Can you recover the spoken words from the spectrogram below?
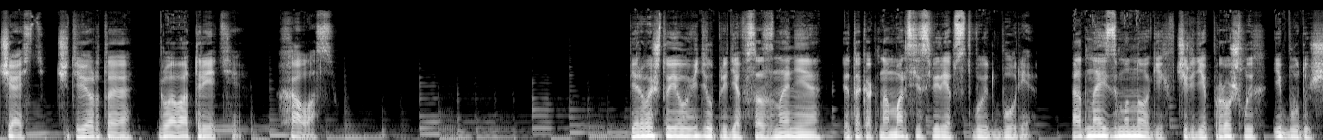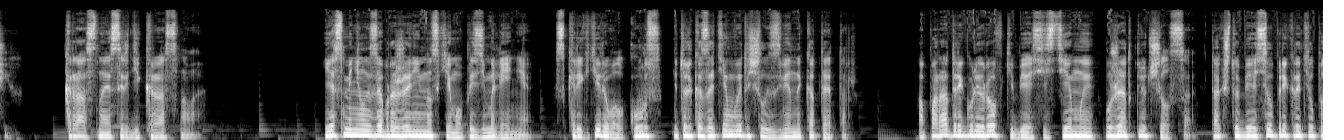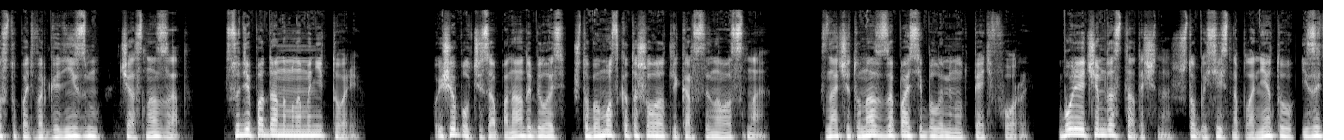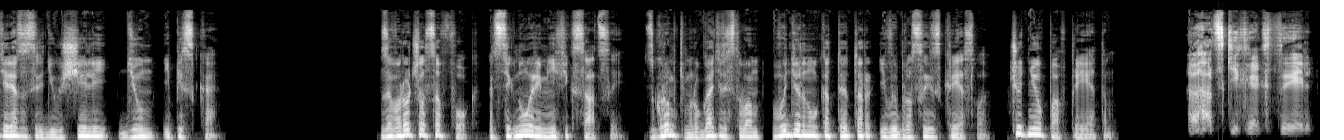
Часть 4, глава 3. Халас. Первое, что я увидел, придя в сознание, это как на Марсе свирепствует буря. Одна из многих в череде прошлых и будущих. Красная среди красного. Я сменил изображение на схему приземления, скорректировал курс и только затем вытащил из вены катетер. Аппарат регулировки биосистемы уже отключился, так что биосил прекратил поступать в организм час назад, судя по данным на мониторе. Еще полчаса понадобилось, чтобы мозг отошел от лекарственного сна. Значит, у нас в запасе было минут пять форы. Более чем достаточно, чтобы сесть на планету и затеряться среди ущелий, дюн и песка. Заворочился Фок, отстегнул ремни фиксации. С громким ругательством выдернул катетер и выбрался из кресла, чуть не упав при этом. «Адский коктейль!»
